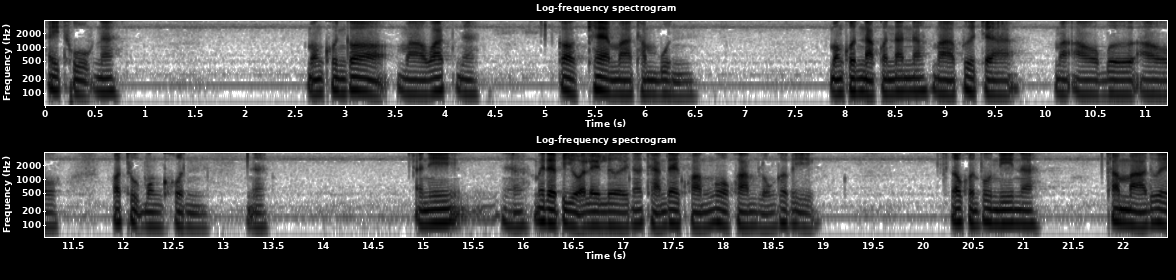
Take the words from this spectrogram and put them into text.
ให้ถูกนะบางคนก็มาวัดนะก็แค่มาทำบุญบางคนหนักกว่านั้นนะมาเพื่อจะมาเอาเบอร์เอาวัตถุมงคลนะอันนี้นะไม่ได้ประโยชน์อะไรเลยนะแถมได้ความโง่ความหลงเข้าไปอีก แล้วคนพวกนี้นะถ้ามาด้วย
